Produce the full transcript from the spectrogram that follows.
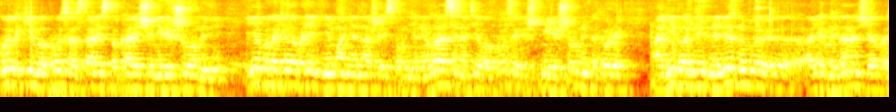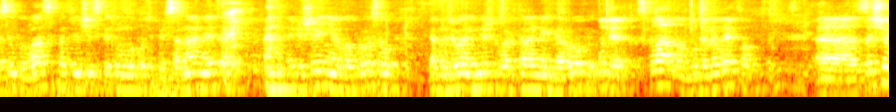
Кое-какие вопросы остались пока еще нерешенными. И я бы хотел обратить внимание нашей исполнительной власти на те вопросы реш- нерешенные, которые они должны, наверное, бы, э, Олег Майданович, я просил бы вас подключиться к этому вопросу персонально. Это решение вопросов, так называемых межквартальных дорог. Буде складно, буде нелегко. Е, За що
